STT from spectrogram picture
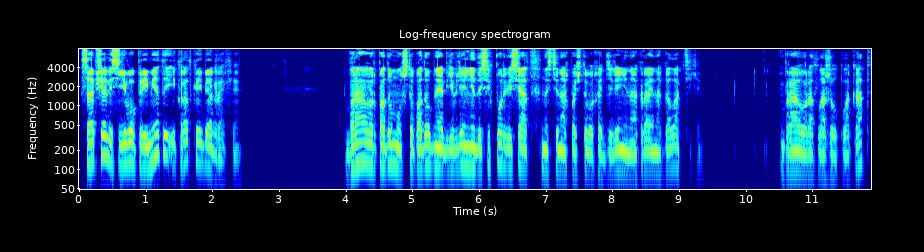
Сообщались его приметы и краткая биография. Брауэр подумал, что подобные объявления до сих пор висят на стенах почтовых отделений на окраинах галактики. Брауэр отложил плакат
